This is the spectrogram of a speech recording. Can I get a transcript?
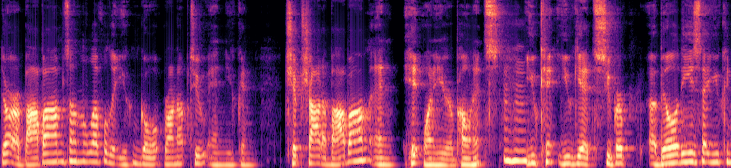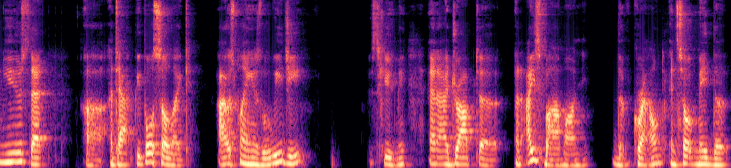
there are Bob-ombs on the level that you can go run up to, and you can chip shot a Bob-omb and hit one of your opponents. Mhm. You can you get super abilities that you can use that uh, attack people. So like I was playing as Luigi, excuse me, and I dropped a, an ice bomb on the ground, and so it made the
